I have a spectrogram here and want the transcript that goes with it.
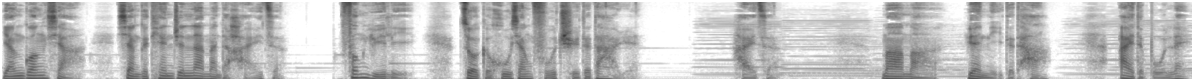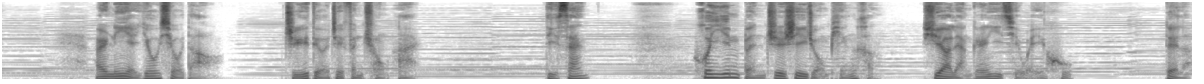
阳光下像个天真烂漫的孩子，风雨里做个互相扶持的大人。孩子，妈妈愿你的他爱的不累，而你也优秀到值得这份宠爱。第三，婚姻本质是一种平衡，需要两个人一起维护。对了，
